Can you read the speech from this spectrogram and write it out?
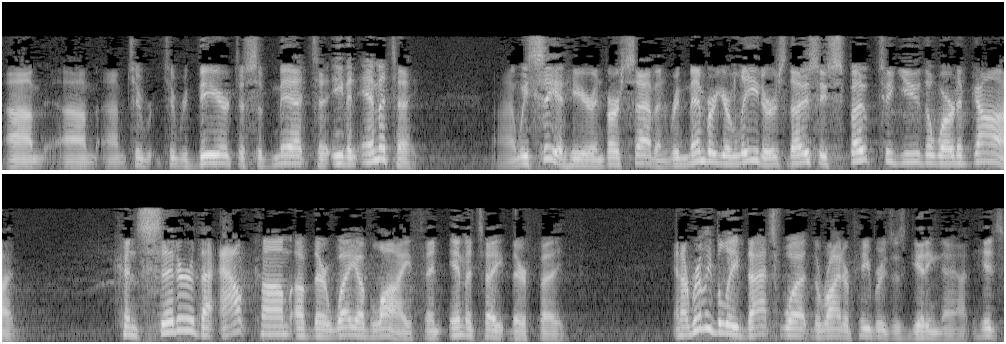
um, um, um, to, to revere, to submit, to even imitate. Uh, we see it here in verse 7. Remember your leaders, those who spoke to you the word of God. Consider the outcome of their way of life and imitate their faith. And I really believe that's what the writer of Hebrews is getting at. It's,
